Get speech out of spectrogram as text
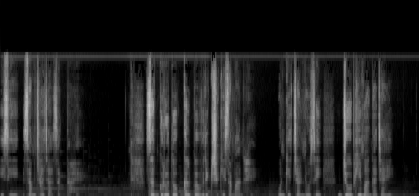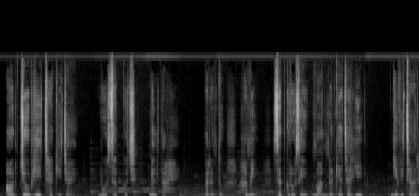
इसे समझा जा सकता है। सदगुरु तो कल्प वृक्ष के समान है। उनके चरणों से जो भी मांगा जाए और जो भी इच्छा की जाए, वो सब कुछ मिलता है। परंतु हमें सदगुरु से मांगना क्या चाहिए? ये विचार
